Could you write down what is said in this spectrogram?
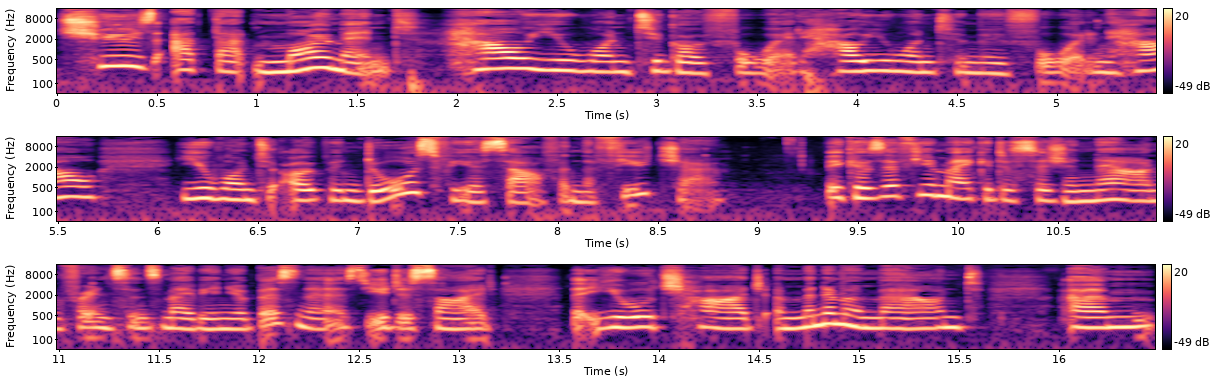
choose at that moment how you want to go forward, how you want to move forward, and how you want to open doors for yourself in the future. Because if you make a decision now, and for instance, maybe in your business, you decide that you will charge a minimum amount, um,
